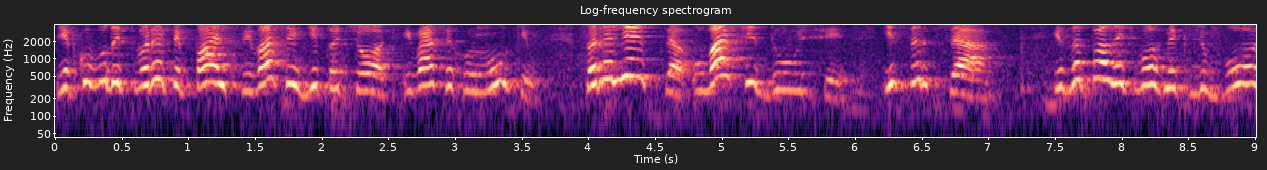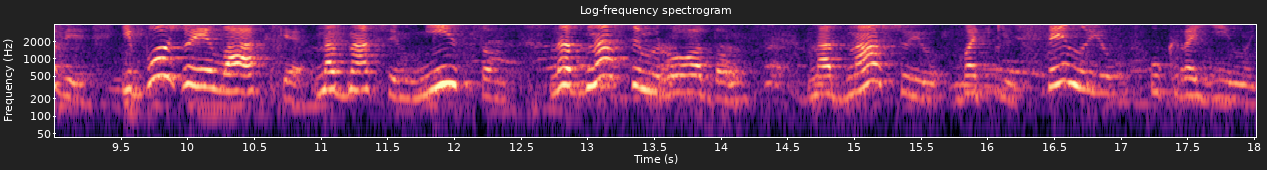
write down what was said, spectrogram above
яку будуть творити пальці ваших діточок і ваших онуків, перелється у ваші душі і серця, і запалить вогник любові і Божої ласки над нашим містом, над нашим родом, над нашою батьківщиною Україною.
